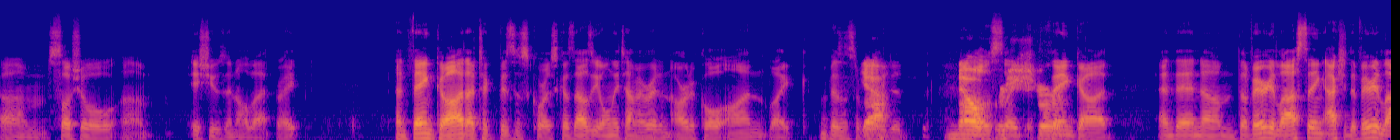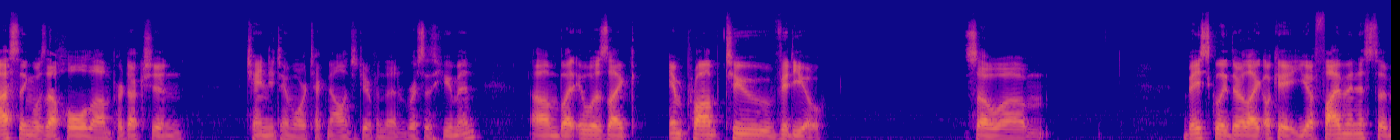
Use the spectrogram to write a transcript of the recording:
um, social um, issues and all that, right? And thank God I took business course because that was the only time I read an article on like business Yeah. related I No, was for like, sure. thank God. And then um, the very last thing, actually, the very last thing was that whole um, production changing to more technology driven than versus human. Um, but it was like impromptu video. So um, basically, they're like, okay, you have five minutes to.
